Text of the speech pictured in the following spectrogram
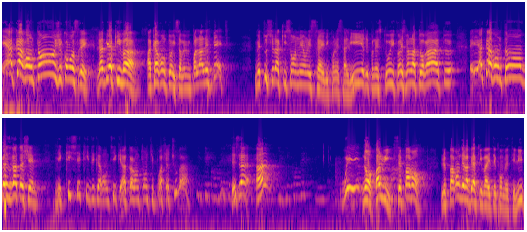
Et à 40 ans, je commencerai. Rabbi Akiva, à 40 ans, il savait même pas la bête. Mais tous ceux-là qui sont nés en Israël, ils connaissent à lire, ils connaissent tout, ils connaissent même la Torah, tout. Et à 40 ans, Bezrat Hashem. Mais qui c'est qui te garantit qu'à 40 ans tu pourras faire tchouva? C'est ça Hein? Oui, non, pas lui, ses parents. Le parent de Rabbi Akiva a été converti. Lui,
